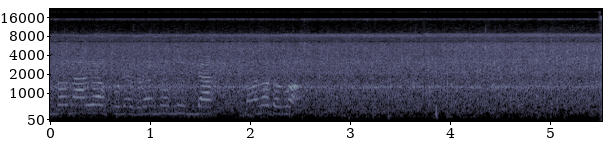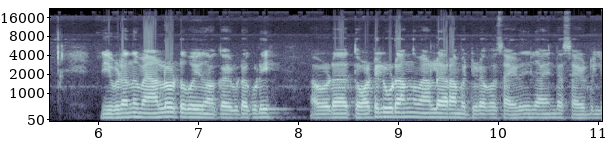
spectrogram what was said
ഉണ്ടോയെന്ന് കൂടെ ഇവിടെ മേളോട്ട് പോവാം. ഇനി ഇവിടെ നിന്ന് മേളിലോട്ട് പോയി നോക്കാം. ഇവിടെ കൂടി അവിടെ തോട്ടിലൂടെ അങ്ങ് മേളിൽ കയറാൻ പറ്റില്ല. അപ്പോൾ സൈഡിൽ അതിന്റെ സൈഡിൽ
